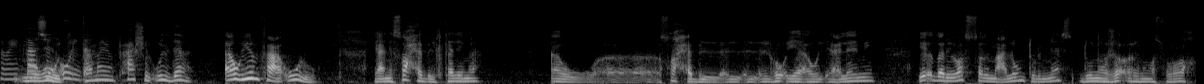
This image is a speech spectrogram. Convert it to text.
فما ينفعش نقول ده. فما ينفعش نقول ده أو ينفع أقوله. يعني صاحب الكلمة أو آه، صاحب ال- ال- ال- الرؤية أو الإعلامي يقدر يوصل معلومته للناس دون جأر وصراخ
